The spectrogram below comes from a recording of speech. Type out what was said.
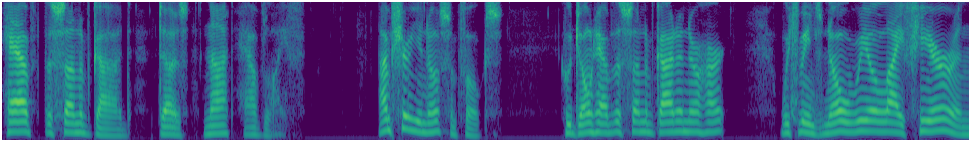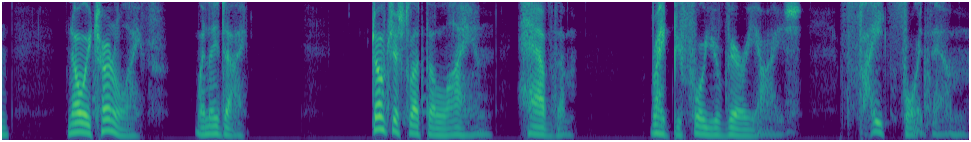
have the Son of God does not have life. I'm sure you know some folks who don't have the Son of God in their heart, which means no real life here and no eternal life when they die. Don't just let the lion have them right before your very eyes. Fight for them.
